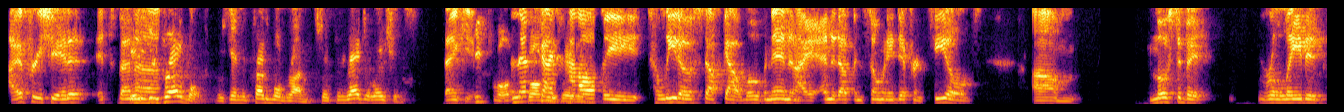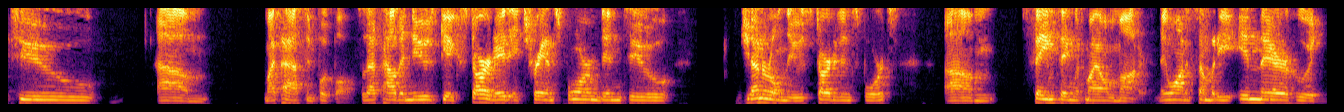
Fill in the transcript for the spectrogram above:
I appreciate it. It's been it was incredible. It was an incredible run. So congratulations. Thank you. and that's kind of how the Toledo stuff got woven in, and I ended up in so many different fields. Um, most of it related to um, my past in football. So that's how the news gig started. It transformed into general news, started in sports. Um, same thing with my alma mater. They wanted somebody in there who had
